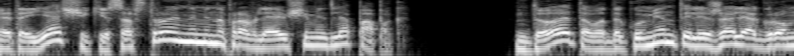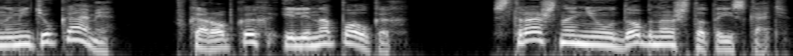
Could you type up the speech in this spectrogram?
Это ящики со встроенными направляющими для папок. До этого документы лежали огромными тюками, в коробках или на полках. Страшно неудобно что-то искать.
